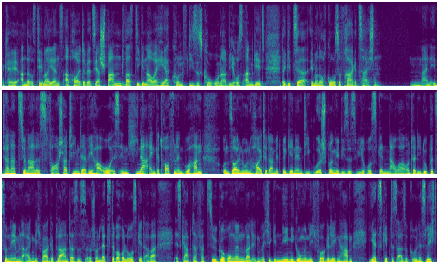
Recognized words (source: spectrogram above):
Okay, anderes Thema, Jens. Ab heute wird es ja spannend, was die genaue Herkunft dieses Coronavirus angeht. Da gibt es ja immer noch große Fragezeichen. Hm, ein internationales Forscherteam der WHO ist in China eingetroffen, in Wuhan, und soll nun heute damit beginnen, die Ursprünge dieses Virus genauer unter die Lupe zu nehmen. Eigentlich war geplant, dass es äh, schon letzte Woche losgeht, aber es gab da Verzögerungen, weil irgendwelche Genehmigungen nicht vorgelegen haben. Jetzt gibt es also grünes Licht.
